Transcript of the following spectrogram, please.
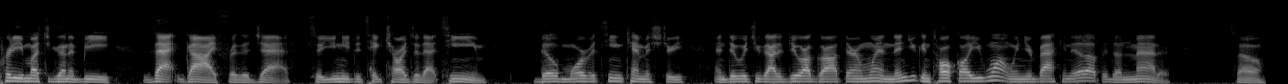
pretty much going to be that guy for the Jazz. So you need to take charge of that team, build more of a team chemistry, and do what you got to do. I'll go out there and win. Then you can talk all you want when you're backing it up. It doesn't matter. So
